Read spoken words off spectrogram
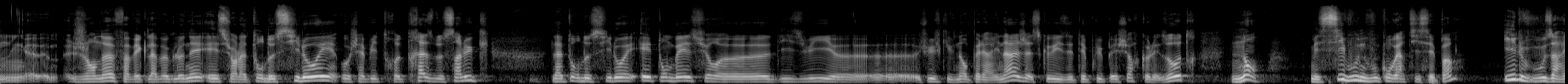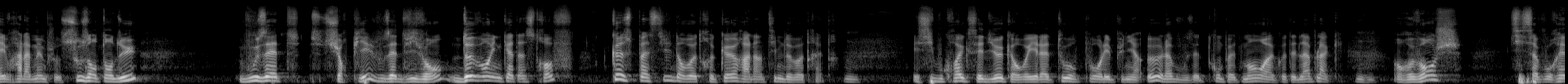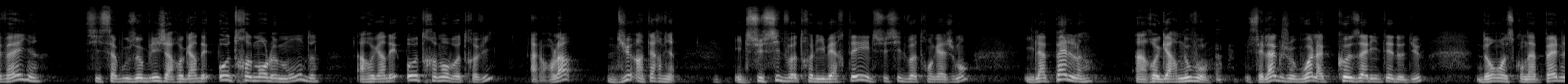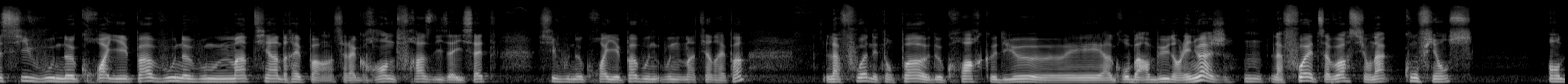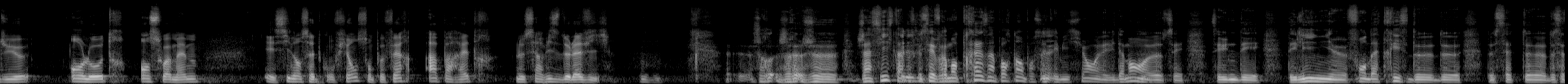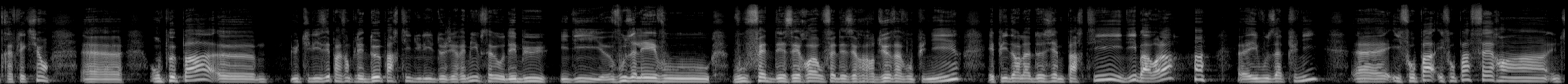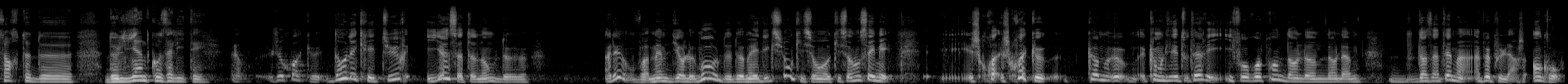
Jean 9 avec l'aveugle-né et sur la tour de Siloé au chapitre 13 de Saint Luc la tour de Siloé est tombée sur 18 euh, euh, juifs qui venaient en pèlerinage, est-ce qu'ils étaient plus pécheurs que les autres? Non. Mais si vous ne vous convertissez pas, il vous arrivera la même chose. Sous-entendu, vous êtes sur pied, vous êtes vivant, devant une catastrophe. Que se passe-t-il dans votre cœur, à l'intime de votre être? Hmm. Et si vous croyez que c'est Dieu qui a envoyé la tour pour les punir eux, là, vous êtes complètement à côté de la plaque. Hmm. En revanche, si ça vous réveille, si ça vous oblige à regarder autrement le monde, à regarder autrement votre vie, alors là, Dieu intervient. Il suscite votre liberté, il suscite votre engagement, il appelle un regard nouveau. C'est là que je vois la causalité de Dieu dans ce qu'on appelle si vous ne croyez pas, vous ne vous maintiendrez pas. C'est la grande phrase d'Isaïe 7. Si vous ne croyez pas, vous ne vous maintiendrez pas. La foi n'étant pas de croire que Dieu euh, est un gros barbu dans les nuages. Mm. La foi est de savoir si on a confiance en Dieu, en l'autre, en soi-même, et si dans cette confiance, on peut faire apparaître le service de la vie. J'insiste hein, parce que c'est vraiment très important pour cette émission. Évidemment, euh, c'est une des, lignes fondatrices de, de, cette, de cette, réflexion. Euh, on ne peut pas euh, utiliser, par exemple, les deux parties du livre de Jérémie. Vous savez, au début, il dit vous allez vous vous faites des erreurs, vous faites des erreurs, Dieu va vous punir. Et puis dans la deuxième partie, il dit bah voilà, il vous a puni. il faut pas il faut pas faire une sorte de, de lien de causalité. je crois que dans l'écriture, il y a un certain nombre de, allez, on va même dire le mot de, malédiction qui sont, qui sont. Mais je crois, je crois que, comme, euh, comme on disait tout à l'heure, il faut reprendre dans, dans, dans, un thème un, peu plus large. En gros,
